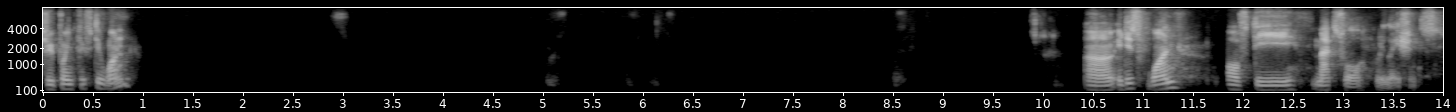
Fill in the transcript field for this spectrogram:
3.51. Uh, it is one of the Maxwell relations.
